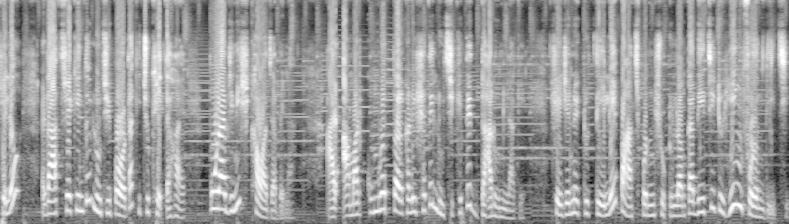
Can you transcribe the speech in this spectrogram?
খেলেও রাত্রে কিন্তু লুচি পরোটা কিছু খেতে হয়। পোড়া জিনিস খাওয়া যাবে না। আর আমার কুমড়োর তরকারির সাথে লুচি খেতে দারুণ লাগে। সেই জন্য একটু তেলে পাঁচ ফোড়ন শুকনো লঙ্কা দিয়েছি, একটু হিং ফোড়ন দিয়েছি।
